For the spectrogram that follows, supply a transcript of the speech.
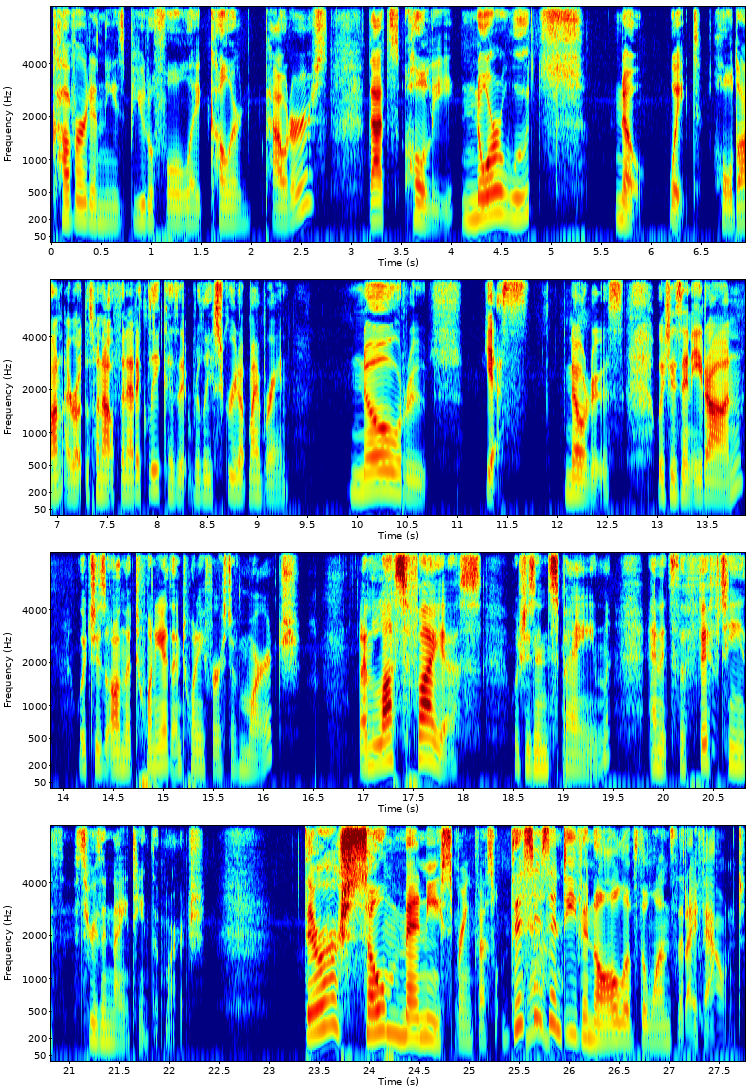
covered in these beautiful like colored powders. That's Holi. Norwoots. No, wait. Hold on. I wrote this one out phonetically because it really screwed up my brain. Nowruz. Yes, Nowruz, which is in Iran, which is on the 20th and 21st of March. And Las Fallas, which is in Spain, and it's the 15th through the 19th of March. There are so many spring festivals. This Yeah. isn't even all of the ones that I found.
